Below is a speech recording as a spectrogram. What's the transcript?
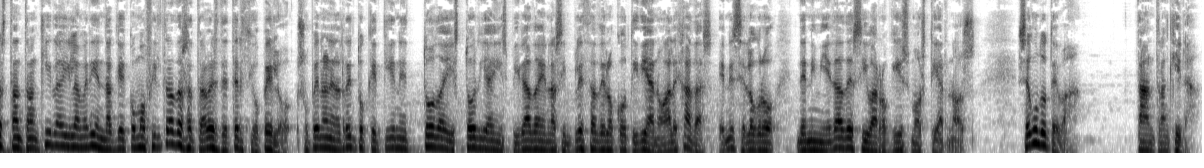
Tan tranquila y la merienda que, como filtradas a través de terciopelo, superan el reto que tiene toda historia inspirada en la simpleza de lo cotidiano, alejadas en ese logro de nimiedades y barroquismos tiernos. Segundo tema, tan tranquila.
